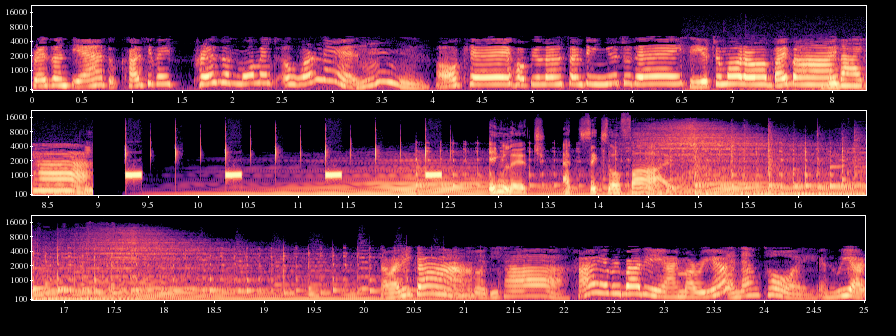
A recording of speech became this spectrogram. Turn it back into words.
present, yeah, to cultivate present moment awareness. อืม Okay, hope you learned something new today. See you tomorrow. Bye บ๊าย bye. บายค่ะ English at 605. Sawadika. สวัสดีค่ะ Hi everybody, I'm Maria. and I'm Toy And we are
